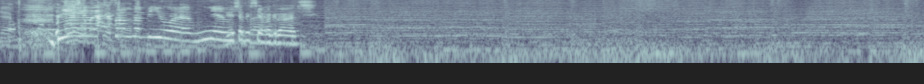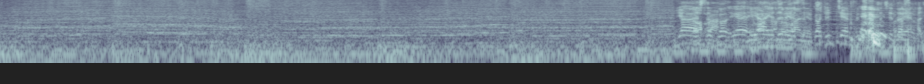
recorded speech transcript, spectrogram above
nie. Nie, ja sam zabiłem! Nie, my się tak nie Ja Dobra, jestem go, ja, nie ja jedyny jestem godzin dzierży. Chcecie dojechać.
